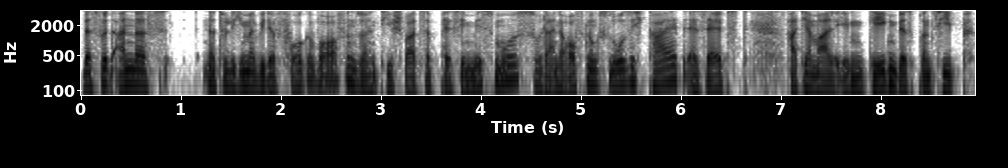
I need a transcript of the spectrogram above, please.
Das wird anders natürlich immer wieder vorgeworfen, so ein tiefschwarzer Pessimismus oder eine Hoffnungslosigkeit. Er selbst hat ja mal eben gegen das Prinzip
